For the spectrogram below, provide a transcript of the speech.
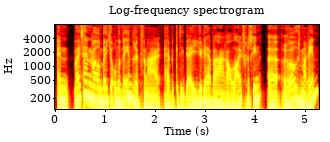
en wij zijn wel een beetje onder de indruk van haar, heb ik het idee. Jullie hebben haar al live gezien. Eh Roos Marin.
